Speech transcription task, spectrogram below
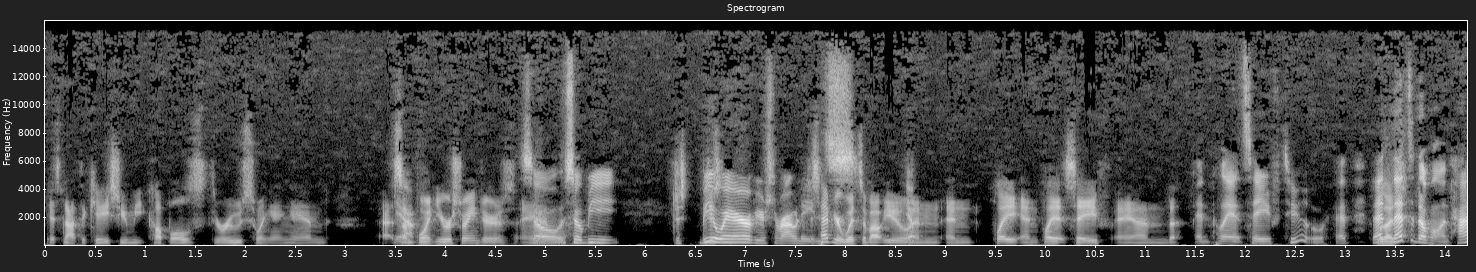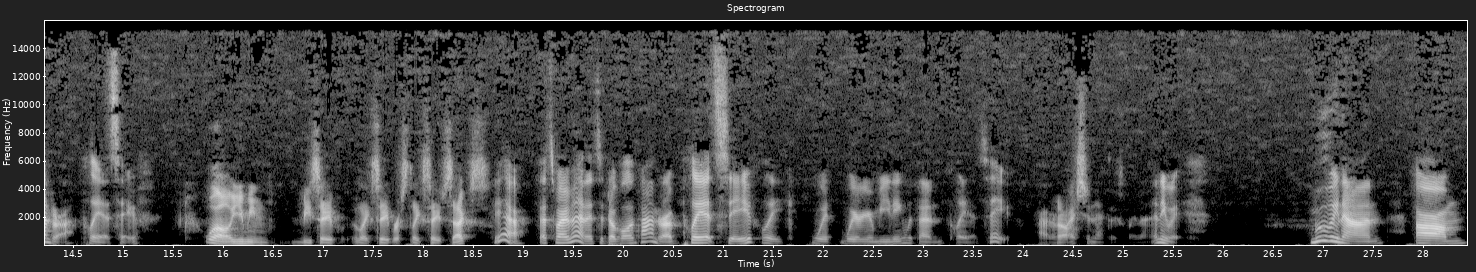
it's not the case. You meet couples through swinging, and at Yeah. some point you were strangers. And So so be just be just, aware of your surroundings. Just have your wits about you, Yep. and and play and play it safe. And and play it safe too. That, that Well, that's- that's, a double entendre. Play it safe. well, you mean be safe, like safer, like safe sex. Yeah, that's what I meant. It's a double entendre. Play it safe, like with where you're meeting, but then play it safe. I don't know. Oh. I shouldn't have to explain that. Anyway, moving on. Um,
